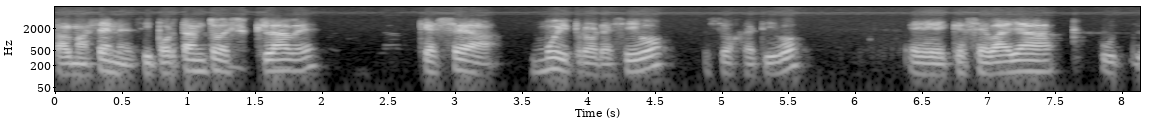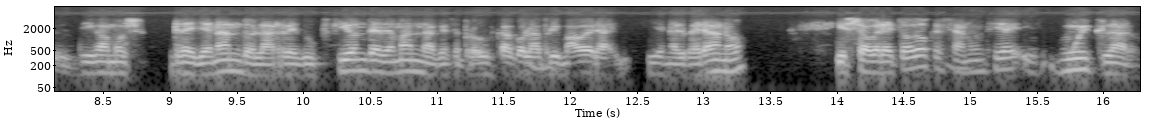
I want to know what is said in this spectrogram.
almacenes y, por tanto, es clave que sea muy progresivo ese objetivo, eh, que se vaya, digamos, rellenando la reducción de demanda que se produzca con la primavera y en el verano, y sobre todo que se anuncie muy claro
